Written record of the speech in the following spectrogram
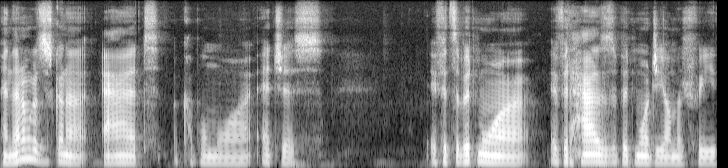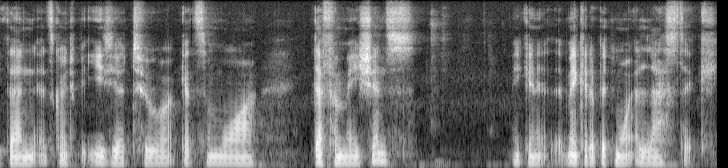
And then I'm just gonna add a couple more edges. If it's a bit more, if it has a bit more geometry, then it's going to be easier to uh, get some more deformations, making it make it a bit more elastic.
